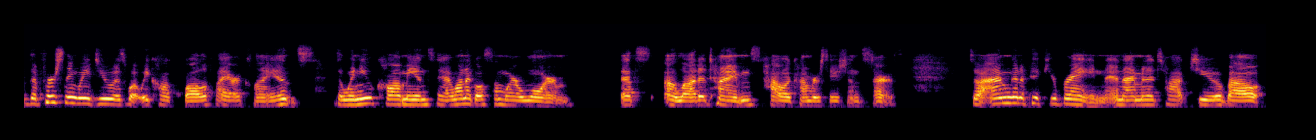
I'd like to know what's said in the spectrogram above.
The first thing we do is what we call qualify our clients. So when you call me and say i want to go somewhere warm that's a lot of times how a conversation starts. So i'm going to pick your brain and i'm going to talk to you about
